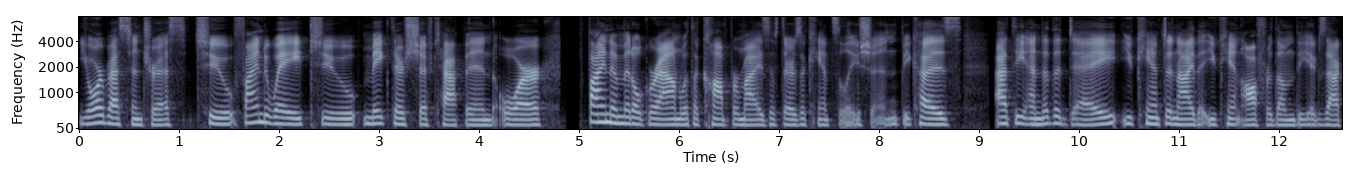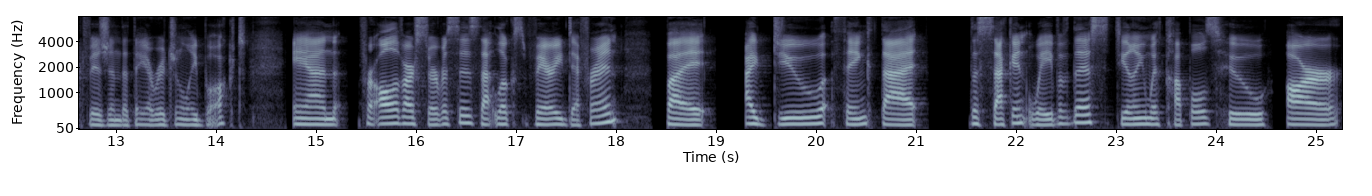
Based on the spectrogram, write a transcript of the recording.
your best interest to find a way to make their shift happen or find a middle ground with a compromise if there's a cancellation because at the end of the day, you can't deny that you can't offer them the exact vision that they originally booked. And for all of our services, that looks very different. But I do think that the second wave of this, dealing with couples who are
